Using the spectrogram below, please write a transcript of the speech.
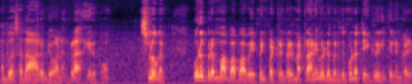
நம்ம சதா ஆரோக்கியவானர்களாக இருப்போம். ஸ்லோகன் ஒரு பிரம்மா பாபாவை பின்பற்றுங்கள் மற்ற அனைவரிடமிருந்து குணத்தை கிரகித்திடுங்கள்.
